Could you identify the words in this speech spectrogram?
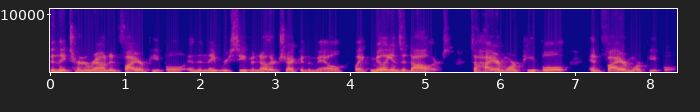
then they turn around and fire people and then they receive another check in the mail like millions of dollars to hire more people and fire more people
